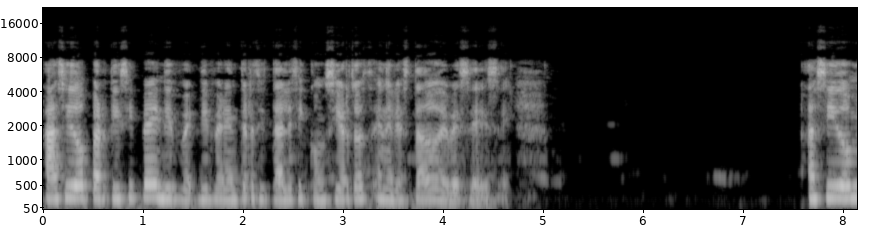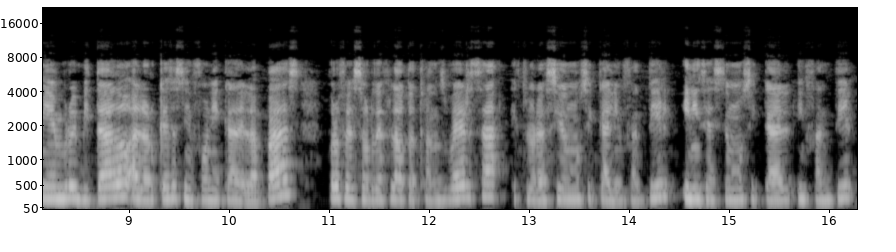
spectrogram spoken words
Ha sido partícipe en diferentes recitales y conciertos en el estado de BCS, ha sido miembro invitado a la Orquesta Sinfónica de La Paz, profesor de flauta transversa, exploración musical infantil, iniciación musical infantil,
